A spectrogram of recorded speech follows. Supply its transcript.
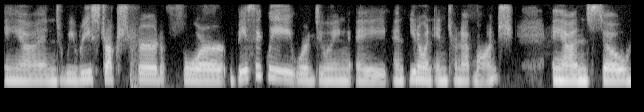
and we restructured for basically we're doing a an you know an internet launch and so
